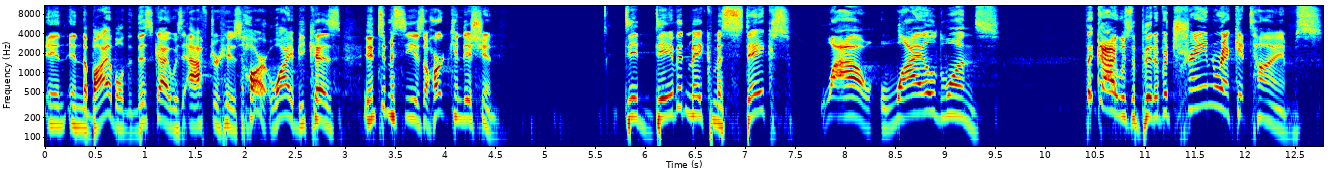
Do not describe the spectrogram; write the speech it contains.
in, in the Bible that this guy was after his heart. Why? Because intimacy is a heart condition. Did David make mistakes? Wow, wild ones. The guy was a bit of a train wreck at times.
